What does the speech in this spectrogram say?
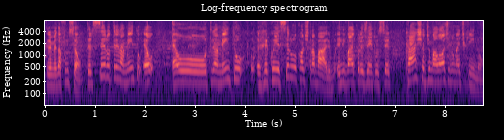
treinamento da função. Terceiro treinamento é o, é o treinamento reconhecer o local de trabalho. Ele vai, por exemplo, ser caixa de uma loja no Mad Kingdom.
